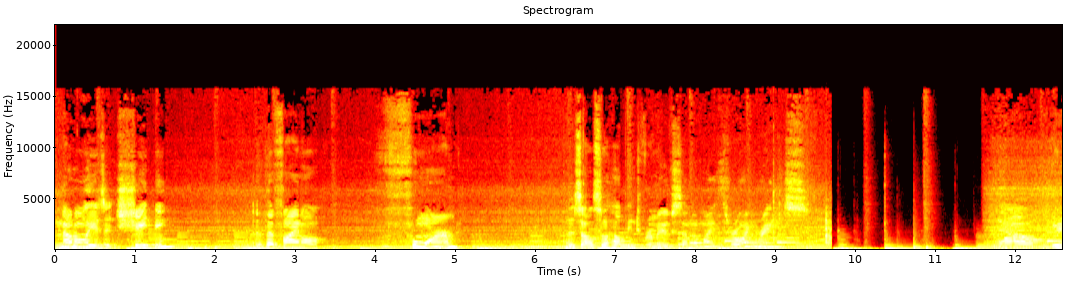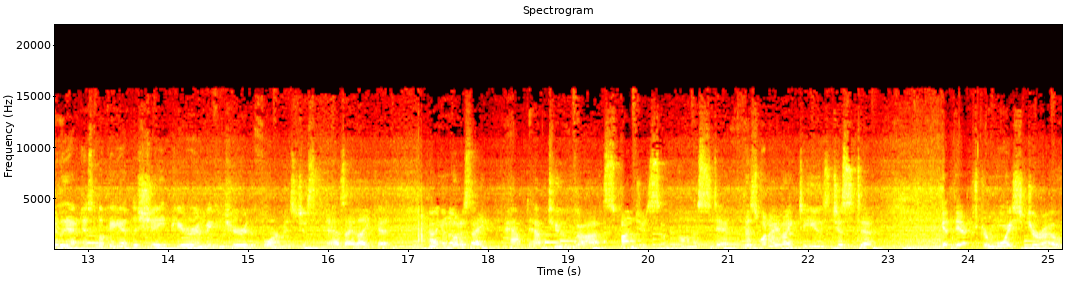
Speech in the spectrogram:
Not only is it shaping the final form, but it's also helping to remove some of my throwing rings. Really I'm just looking at the shape here and making sure the form is just as I like it. Now you'll notice I have to have two uh, sponges on a stick. This one I like to use just to get the extra moisture out.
